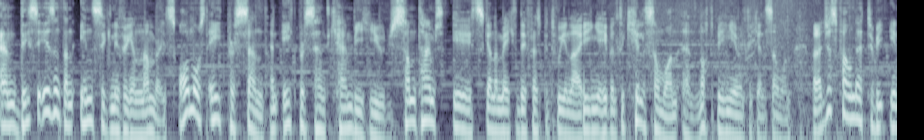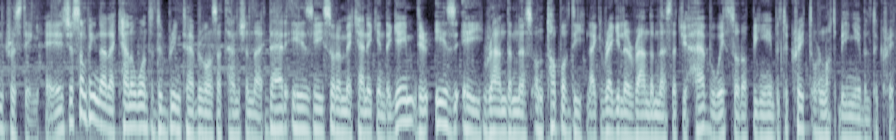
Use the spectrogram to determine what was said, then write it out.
And this isn't an insignificant number. It's almost 8%, and 8% can be huge. Sometimes it's gonna make the difference between like being able to kill someone and not being able to kill someone. But I just found that to be interesting. It's just something that I kind of wanted to bring to everyone's attention that that is a sort of mechanic in the game. There is a randomness on top of the like regular randomness that you have with sort of being able to crit or not being able to crit.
